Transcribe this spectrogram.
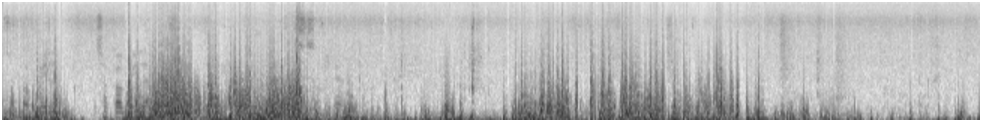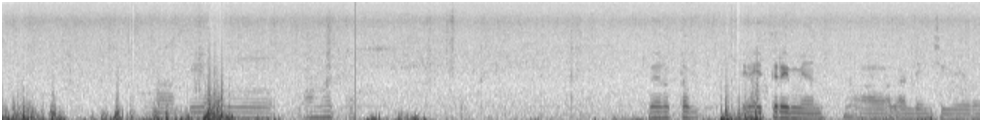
sa kabila sa kabila Laki yung ano to pero pag i-trim yan nakawala din siguro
